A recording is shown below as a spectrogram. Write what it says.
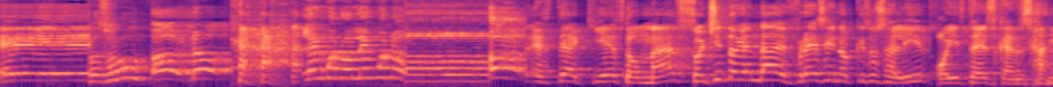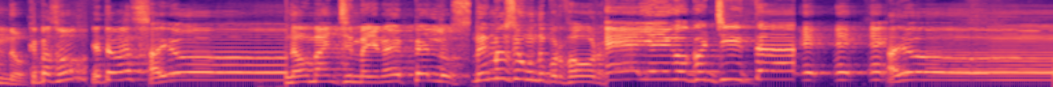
eh, ¿Pasó? ¡Oh, no! ¡Lengua no, lengua no! Oh. Este aquí es Tomás. Conchito había andado de fresa y no quiso salir. Hoy está descansando. ¿Qué pasó? ¿Ya te vas? ¡Adiós! No manches, me llenó de pelos. Denme un segundo, por favor. ¡Eh, ya llegó Conchita! ¡Eh, eh, eh! ¡Adiós!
